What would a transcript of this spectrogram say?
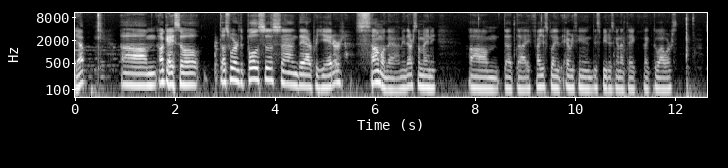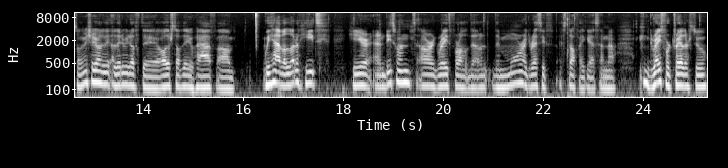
Yep. Um, okay, so those were the pulses and the arpeggiator. Some of them, I mean, there are so many um, that uh, if I just play everything, this video is gonna take like two hours. So let me show you a, li a little bit of the other stuff that you have. Um, we have a lot of hits here, and these ones are great for the the more aggressive stuff, I guess, and uh, great for trailers too.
